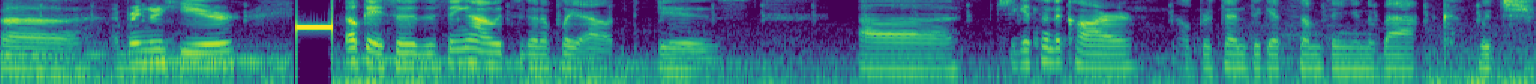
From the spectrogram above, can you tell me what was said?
uh, I bring her here. Okay, so the thing how it's gonna play out is uh, she gets in the car. I'll pretend to get something in the back, which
